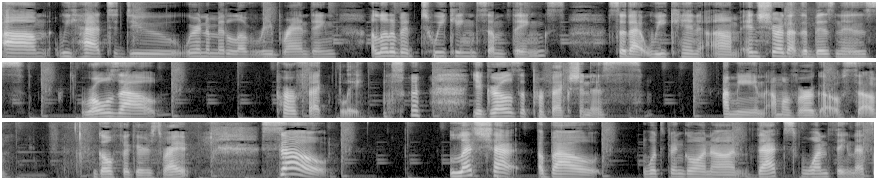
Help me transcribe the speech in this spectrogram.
Um, we had to do, we're in the middle of rebranding, a little bit tweaking some things so that we can um, ensure that the business rolls out perfectly. Your girl's a perfectionist. I mean, I'm a Virgo, so go figures, right? So let's chat about what's been going on. That's one thing that's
